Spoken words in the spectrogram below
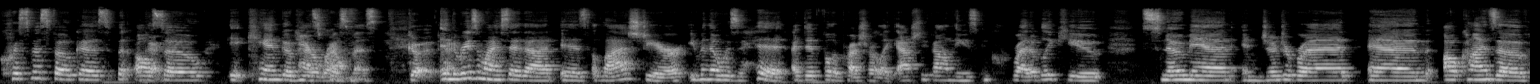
Christmas focus, but also it can go past. Christmas. Good. And the reason why I say that is last year, even though it was a hit, I did feel the pressure. Like Ashley found these incredibly cute snowman and gingerbread and all kinds of.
